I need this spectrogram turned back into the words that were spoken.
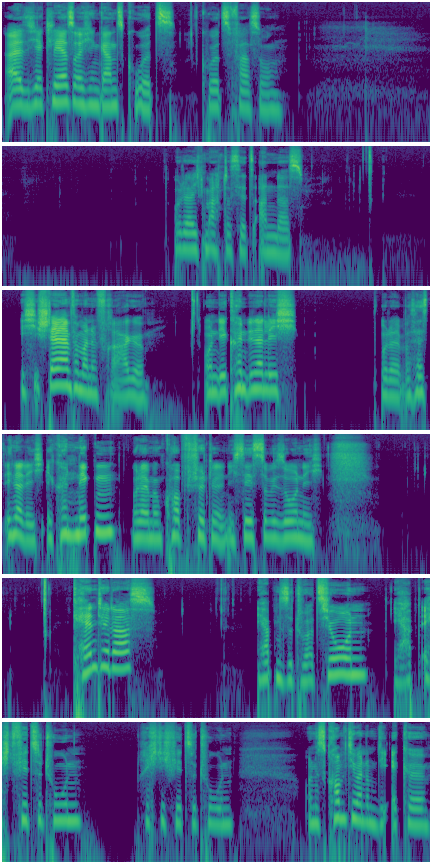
Also ich erkläre es euch in ganz kurz, Kurzfassung. Oder ich mache das jetzt anders. Ich stelle einfach mal eine Frage und ihr könnt innerlich, oder was heißt innerlich, ihr könnt nicken oder mit dem Kopf schütteln. Ich sehe es sowieso nicht. Kennt ihr das, ihr habt eine Situation, ihr habt echt viel zu tun, richtig viel zu tun. Und es kommt jemand um die Ecke,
